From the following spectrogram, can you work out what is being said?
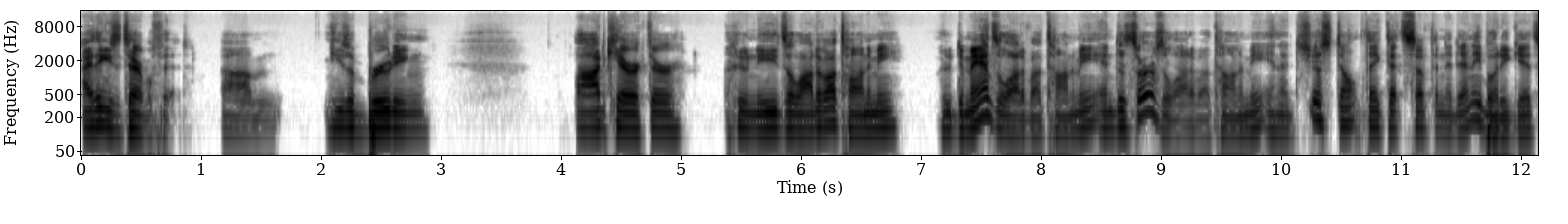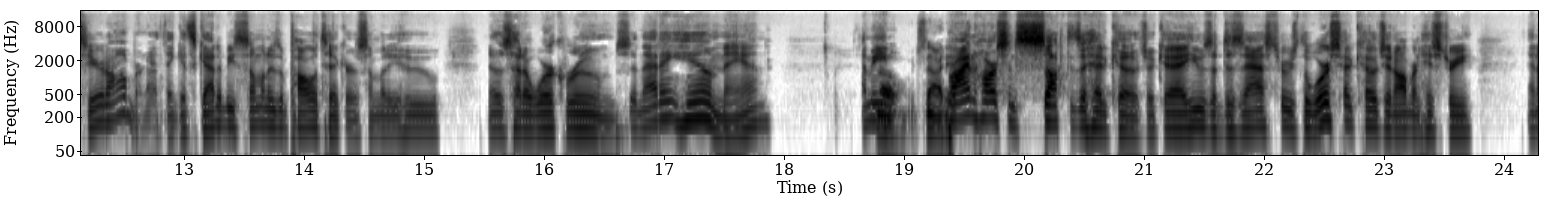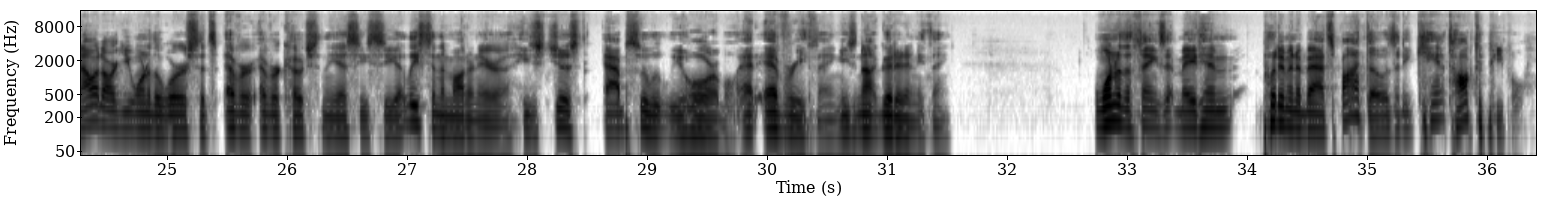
I think he's a terrible fit. Um, he's a brooding, odd character who needs a lot of autonomy, who demands a lot of autonomy and deserves a lot of autonomy. And I just don't think that's something that anybody gets here at Auburn. I think it's got to be someone who's a politic or somebody who knows how to work rooms. And that ain't him, man. I mean, no, it's not Bryan him. Harsin sucked as a head coach. Okay, he was a disaster. He was the worst head coach in Auburn history, and I would argue one of the worst that's ever ever coached in the SEC, at least in the modern era. He's just absolutely horrible at everything. He's not good at anything. One of the things that made him put him in a bad spot, though, is that he can't talk to people.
